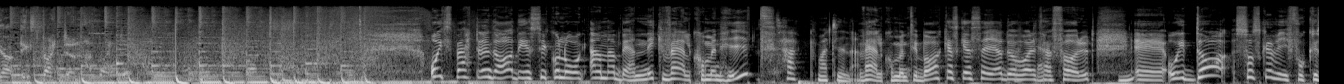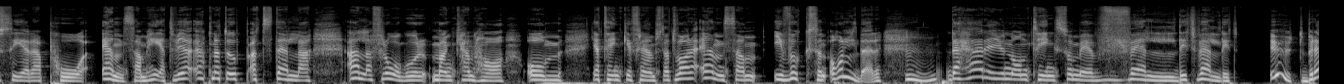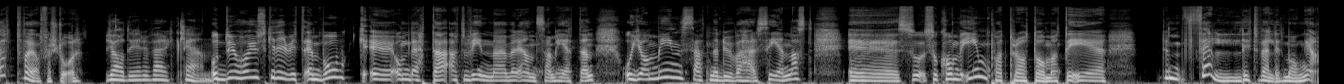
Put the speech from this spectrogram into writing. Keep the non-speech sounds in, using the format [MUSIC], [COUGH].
Fråga experten. Och experten idag, det är psykolog Anna Bennick. Välkommen hit. Tack Martina. Välkommen tillbaka ska jag säga, du har varit här förut. Eh, och idag så ska vi fokusera på ensamhet. Vi har öppnat upp att ställa alla frågor man kan ha om, jag tänker främst att vara ensam i vuxen ålder. Det här är ju någonting som är väldigt, väldigt utbrett vad jag förstår. Ja, det är det verkligen. Och du har ju skrivit en bok eh, om detta, att vinna över ensamheten. Och jag minns att när du var här senast, eh, så, så kom vi in på att prata om att det är, det är väldigt, väldigt många.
